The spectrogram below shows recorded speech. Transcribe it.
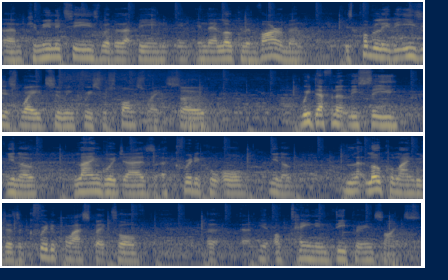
um, communities, whether that be in, in, their local environment, is probably the easiest way to increase response rates. So we definitely see, you know, language as a critical, or you know, local language as a critical aspect of uh, uh, obtaining deeper insights.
